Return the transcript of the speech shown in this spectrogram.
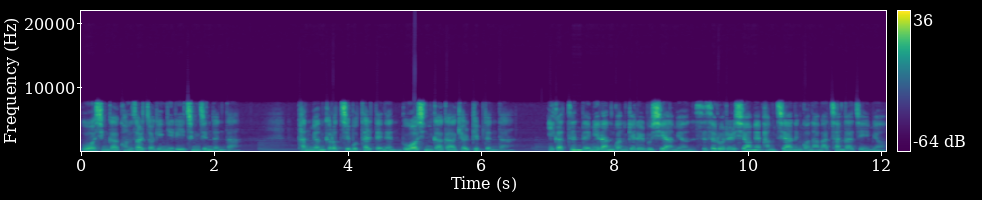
무엇인가 건설적인 일이 증진된다. 반면 그렇지 못할 때는 무엇인가가 결핍된다. 이 같은 내밀한 관계를 무시하면 스스로를 시험에 방치하는 거나 마찬가지이며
